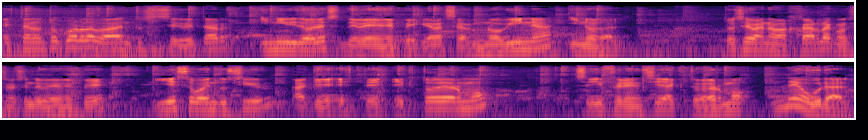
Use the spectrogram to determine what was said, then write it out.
Esta notocorda va entonces a secretar inhibidores de BMP, que van a ser noguina y nodal. Entonces van a bajar la concentración de BMP y eso va a inducir a que este ectodermo se diferencie de ectodermo neural.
